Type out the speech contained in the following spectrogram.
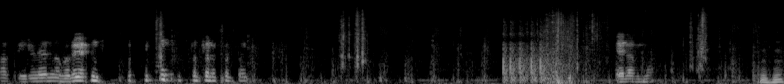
Lan birilerini vuruyor. fıtır fıtır. Selam lan. Hı hı.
